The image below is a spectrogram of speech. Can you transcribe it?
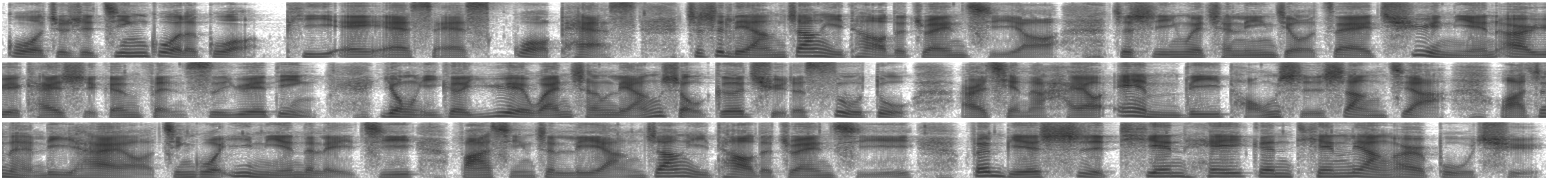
过就是经过的过，P A S S 过 Pass，这是两张一套的专辑啊。这是因为陈零九在去年二月开始跟粉丝约定，用一个月完成两首歌曲的速度，而且呢还要 M V 同时上架，哇，真的很厉害哦！经过一年的累积，发行这两张一套的专辑，分别是《天黑》跟《天亮》二部曲。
